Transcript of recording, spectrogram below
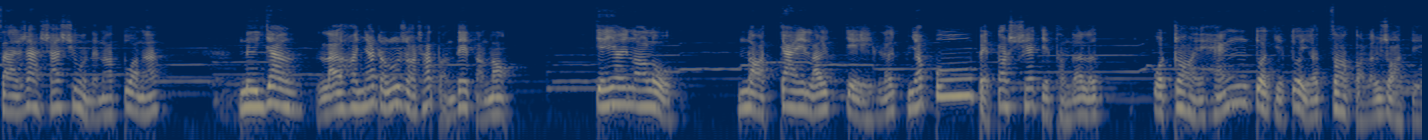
xa ra xa siêu để nó tuôn á. Nữ giờ lại họ nhớ trong lúc rõ sát tận tê tận nọ. Chế hơi nó lồ. Nọ chay lại chế lại nhớ bú bể to xe chế thằng đó lại ở trò hắn tôi chế tôi ở cho tỏ lỡ rõ chế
